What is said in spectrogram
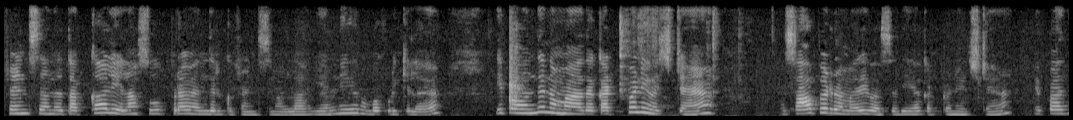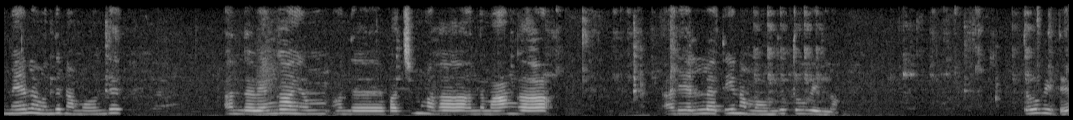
ஃப்ரெண்ட்ஸ் அந்த தக்காளி எல்லாம் சூப்பராக வெந்திருக்கு ஃப்ரெண்ட்ஸ் நல்லா. எண்ணெயும் ரொம்ப பிடிக்கல இப்போ வந்து நம்ம அதை கட் பண்ணி வச்சிட்டேன். சாப்பிட்ற மாதிரி வசதியாக கட் பண்ணி வச்சிட்டேன். இப்போ அது மேலே வந்து நம்ம வந்து அந்த வெங்காயம் அந்த பச்சை மிளகா அந்த மாங்காய் அது எல்லாத்தையும் நம்ம வந்து தூவிடலாம். தூவிட்டு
